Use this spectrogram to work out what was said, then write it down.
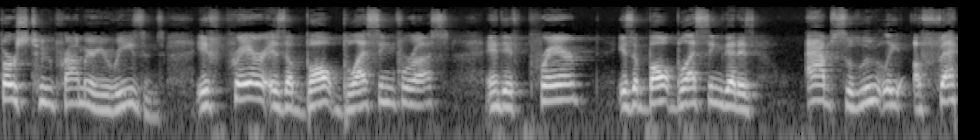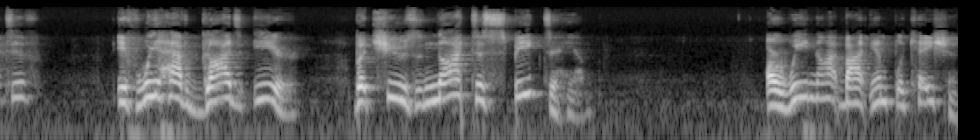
first two primary reasons. If prayer is a bulk blessing for us, and if prayer is a bulk blessing that is absolutely effective, if we have God's ear but choose not to speak to Him, are we not by implication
